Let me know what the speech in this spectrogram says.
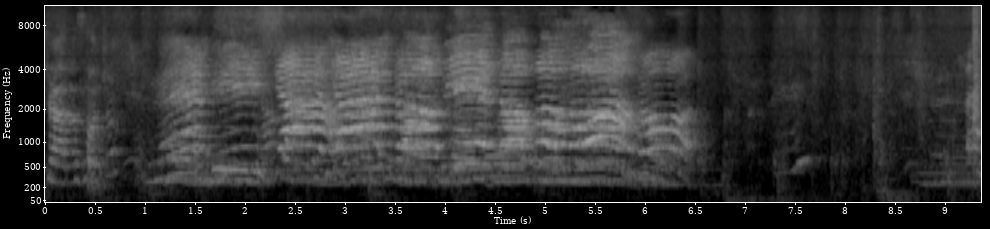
Ще разочок. Не бійся, я тобі допоможу. Не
